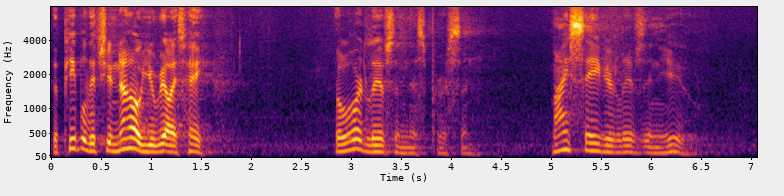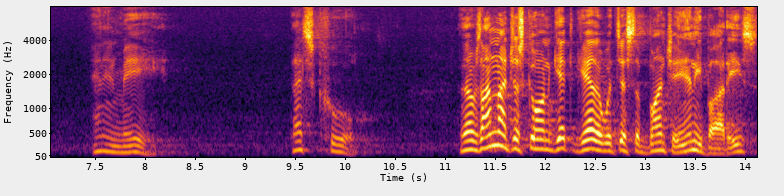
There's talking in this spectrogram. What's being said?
the people that you know, you realize, hey, the Lord lives in this person. My Savior lives in you and in me. That's cool. In other words, I'm not just going to get together with just a bunch of anybody's.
